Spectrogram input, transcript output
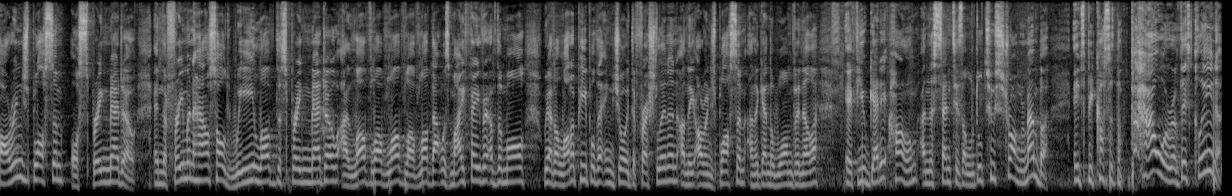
orange blossom, or spring meadow. In the Freeman household, we love the spring meadow. I love, love, love, love, love. That was my favorite of them all. We had a lot of people that enjoyed the fresh linen and the orange blossom and again, the warm vanilla. If you get it home and the scent is a little too strong, remember, it's because of the power of this cleaner.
